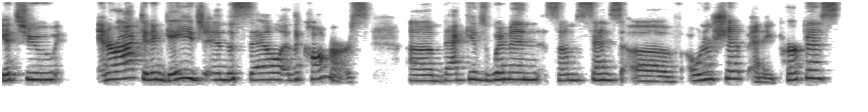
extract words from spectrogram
get to interact and engage in the sale and the commerce. Um, that gives women some sense of ownership and a purpose.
